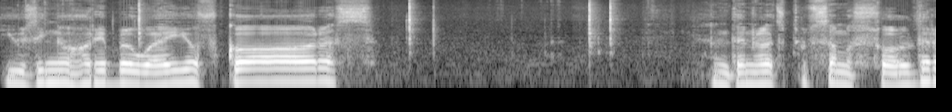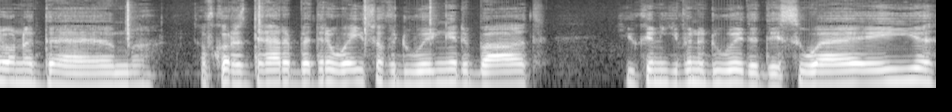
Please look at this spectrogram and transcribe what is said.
Using a horrible way, of course and then let's put some solder on them. Of course there are better ways of doing it, but you can even do it this way.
